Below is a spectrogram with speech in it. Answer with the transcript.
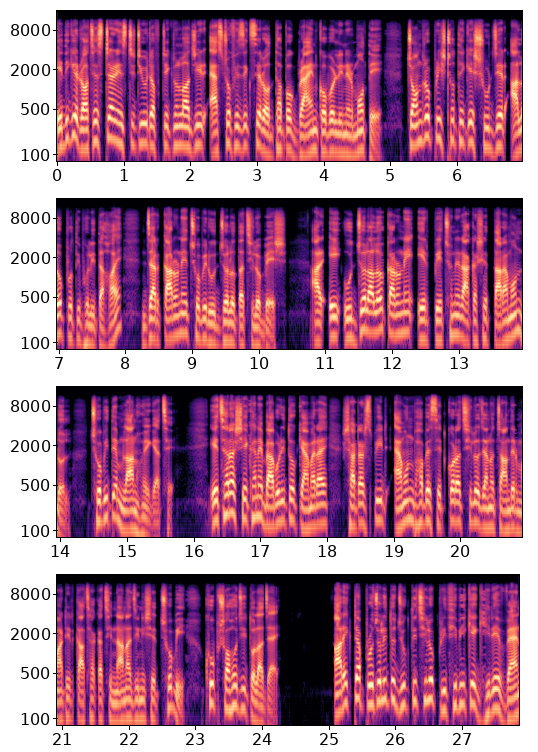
এদিকে রচেস্টার ইনস্টিটিউট অফ টেকনোলজির অ্যাস্ট্রোফিজিক্সের অধ্যাপক ব্রায়ান কোবরলিনের মতে, চন্দ্রপৃষ্ঠ থেকে সূর্যের আলো প্রতিফলিত হয়, যার কারণে ছবির উজ্জ্বলতা ছিল বেশ। আর এই উজ্জ্বল আলোর কারণে এর পেছনের আকাশের তারামণ্ডল ছবিতে ম্লান হয়ে গেছে। এছাড়া সেখানে ব্যবহৃত ক্যামেরায় শাটার স্পিড এমনভাবে সেট করা ছিল যেন চাঁদের মাটির কাছাকাছি নানা জিনিসের ছবি খুব সহজেই তোলা যায়। আরেকটা প্রচলিত যুক্তি ছিল পৃথিবীকে ঘিরে ভ্যান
